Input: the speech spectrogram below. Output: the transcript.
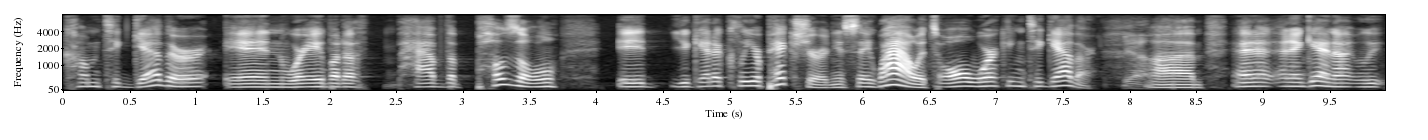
come together, and we're able to have the puzzle it you get a clear picture and you say, "Wow, it's all working together." Yeah. Um, and and again, I, we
